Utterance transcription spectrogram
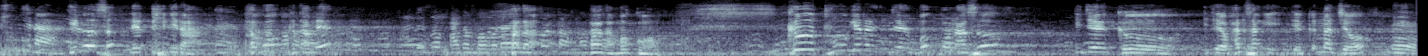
핀이라. 이것은 내 핀이라 네. 하고 그 다음에 그래서 받아 먹으라. 받아 먹고. 받아 먹고 그 두 개를 이제 먹고 나서 이제 그 이제 환상이 이제 끝났죠. 네.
